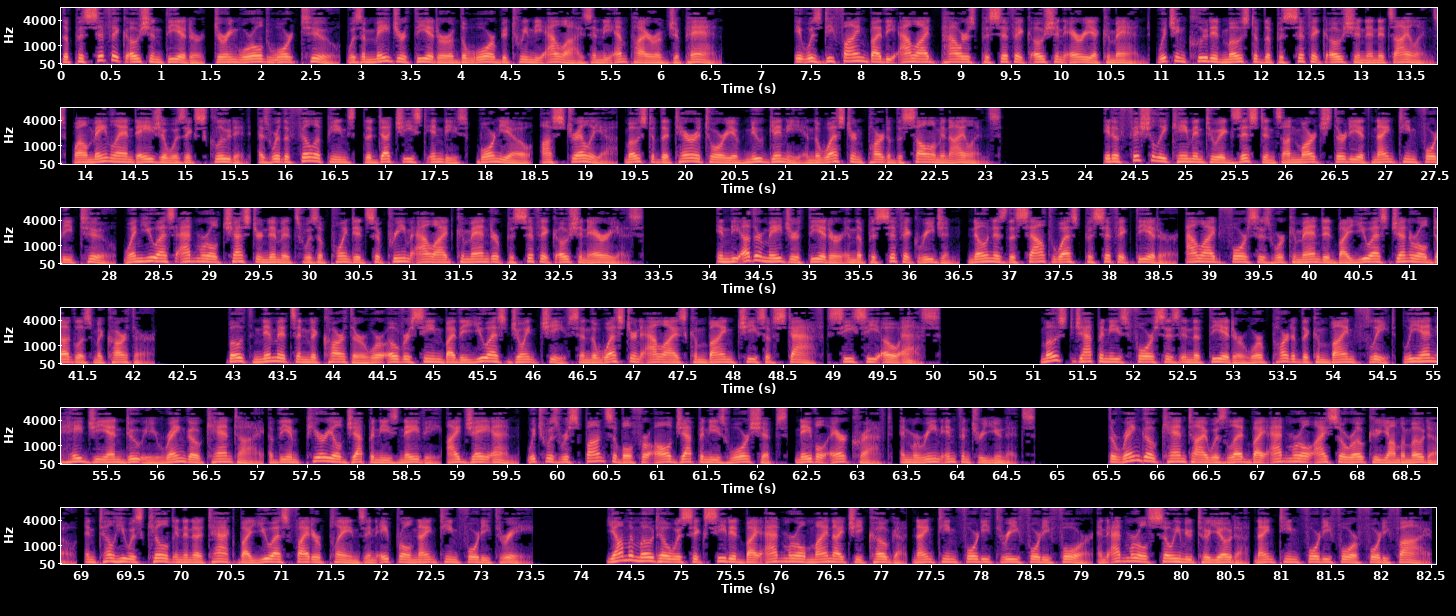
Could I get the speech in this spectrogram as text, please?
The Pacific Ocean Theater, during World War II, was a major theater of the war between the Allies and the Empire of Japan. It was defined by the Allied Powers Pacific Ocean Area Command, which included most of the Pacific Ocean and its islands, while mainland Asia was excluded, as were the Philippines, the Dutch East Indies, Borneo, Australia, most of the territory of New Guinea and the western part of the Solomon Islands. It officially came into existence on March 30, 1942, when U.S. Admiral Chester Nimitz was appointed Supreme Allied Commander Pacific Ocean Areas. In the other major theater in the Pacific region, known as the Southwest Pacific Theater, Allied forces were commanded by U.S. General Douglas MacArthur. Both Nimitz and MacArthur were overseen by the U.S. Joint Chiefs and the Western Allies Combined Chiefs of Staff CCOS. Most Japanese forces in the theater were part of the combined fleet, Lien Heijien Dui Rengo Kantai of the Imperial Japanese Navy which was responsible for all Japanese warships, naval aircraft, and marine infantry units. The Rengo Kantai was led by Admiral Isoroku Yamamoto, until he was killed in an attack by U.S. fighter planes in April 1943. Yamamoto was succeeded by Admiral Mineichi Koga (1943–44) and Admiral Soemu Toyota (1944–45).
